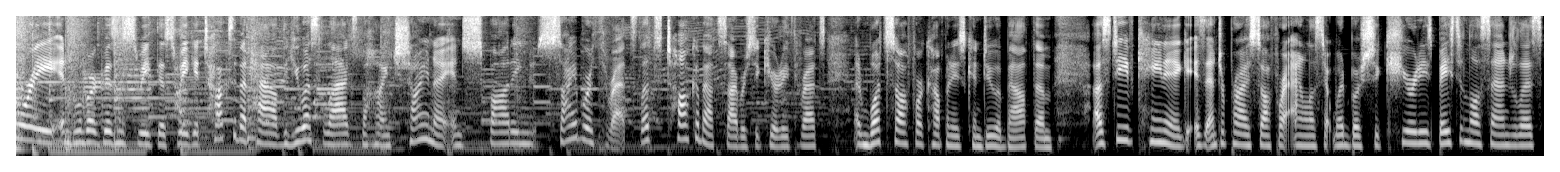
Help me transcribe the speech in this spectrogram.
story in Bloomberg Business Week this week. It talks about how the U.S. lags behind China in spotting cyber threats. Let's talk about cybersecurity threats and what software companies can do about them. Uh, Steve Koenig is enterprise software analyst at Wedbush Securities, based in Los Angeles,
